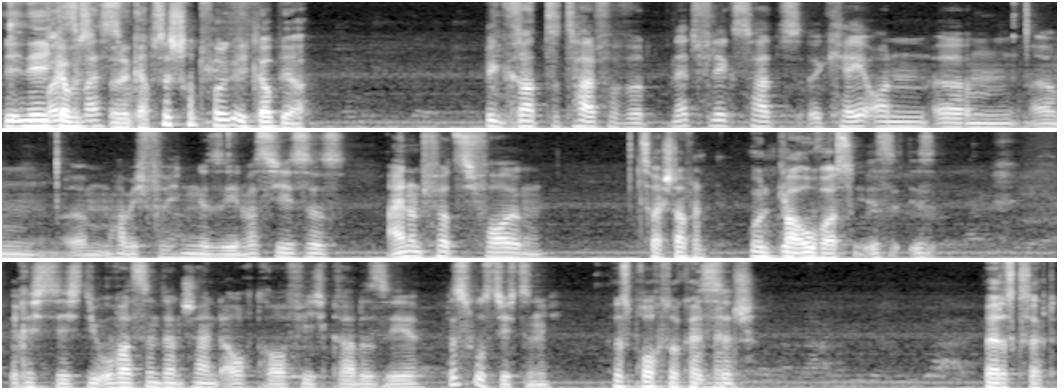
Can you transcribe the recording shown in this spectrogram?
Nee, ich glaube, oder gab es eine Strandfolge? Ich glaube ja. Bin gerade total verwirrt. Netflix hat äh, K-On, ähm, ähm, ähm, habe ich vorhin gesehen. Was hieß es? 41 Folgen. Zwei Staffeln. Und ein paar Overs. Ist, ist, richtig, die Overs sind anscheinend auch drauf, wie ich gerade sehe. Das wusste ich so nicht. Das braucht doch kein Ist- Mensch. Wer hat das gesagt?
